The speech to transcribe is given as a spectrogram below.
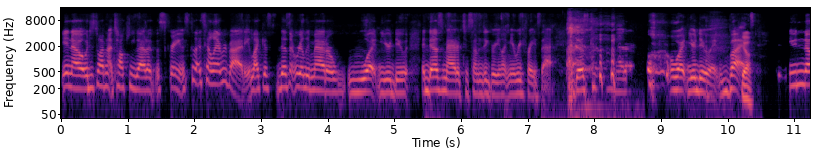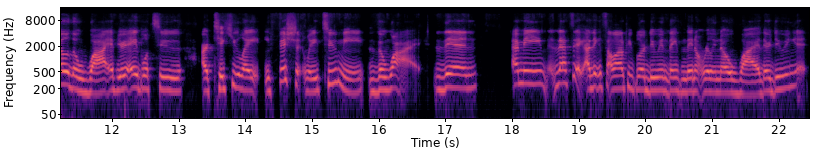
you know, which is why I'm not talking about it at the screen. It's because I tell everybody, like it doesn't really matter what you're doing. It does matter to some degree. Let me rephrase that. It does matter what you're doing. But Yeah. you know the why, if you're able to articulate efficiently to me the why, then I mean, that's it. I think it's a lot of people are doing things and they don't really know why they're doing it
